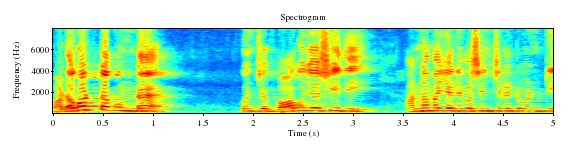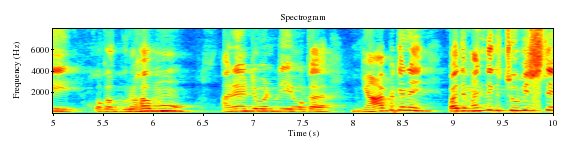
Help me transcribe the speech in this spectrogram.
పడగొట్టకుండా కొంచెం బాగు చేసి ఇది అన్నమయ్య నివసించినటువంటి ఒక గృహము అనేటువంటి ఒక జ్ఞాపికని పది మందికి చూపిస్తే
